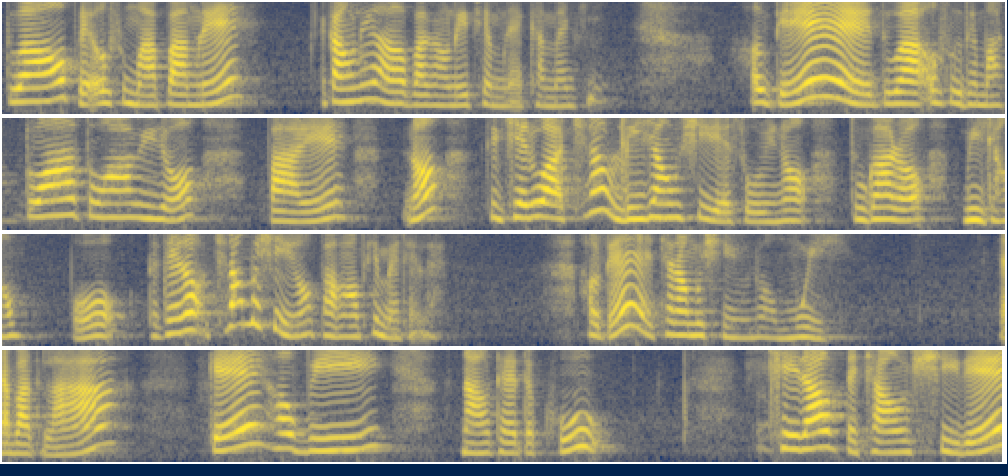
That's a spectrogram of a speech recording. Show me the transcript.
သူကရောဘယ်အုပ်စုမှာပါမလဲအကောင်လေးကရောဘာကောင်လေးဖြစ်မလဲခံမှန်းကြည့်ဟုတ်တယ်သူကအုပ်စုထဲမှာတွားသွားပြီးတော့ပါတယ် နော်ဒီချေတို့ကခြေထောက်၄ချောင်းရှိတယ်ဆိုရင်တော့သူကတော့မိချောင်းပေါ့တကယ်တော့ခြေထောက်မရှိရင်တော့ဘာကောင်ဖြစ်မယ်ထင်လဲဟုတ်တယ်ခြေထောက်မရှိရင်တော့မွေရပါသလားကဲဟုတ်ပြီနောက်ထပ်တစ်ခုခြေထောက်တစ်ချောင်းရှိတယ်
